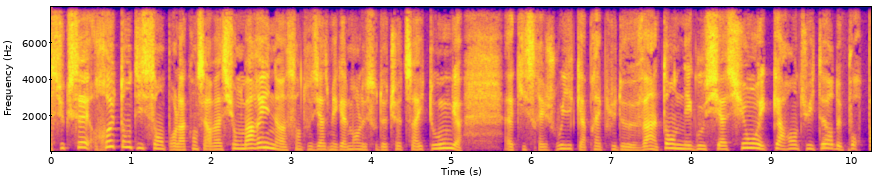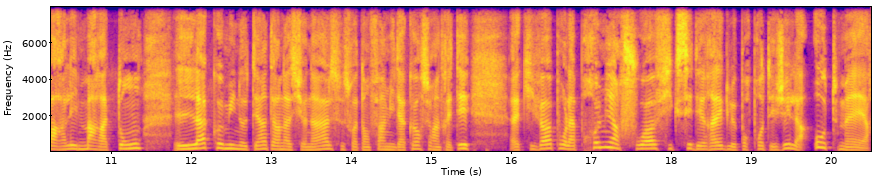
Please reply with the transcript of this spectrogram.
succès retentissant pour la conservation marine. S'enthousiasme également le Süddeutsche Zeitung, euh, qui se réjouit qu'après plus de 20 ans de négociations et 48 heures de pourparlers marathon, la communauté internationale se soit enfin mis d'accord sur un traité euh, qui va pour la première fois fixer des règles pour protéger la haute mer.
